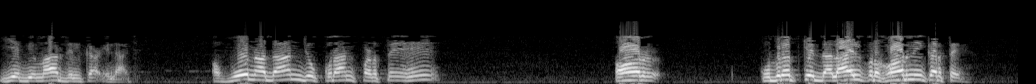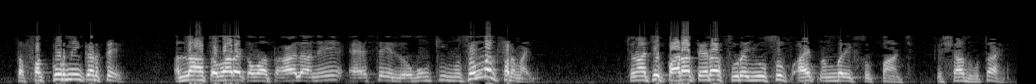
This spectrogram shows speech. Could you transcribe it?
یہ بیمار دل کا علاج ہے۔ اور وہ نادان جو قرآن پڑھتے ہیں اور قدرت کے دلائل پر غور نہیں کرتے، تفکر نہیں کرتے، اللہ تبارک و تعالی نے ایسے لوگوں کی مذمت فرمائی۔ چنانچہ پارا تیرہ سورہ یوسف آیت نمبر ایک سو پانچ ارشاد ہوتا ہے۔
